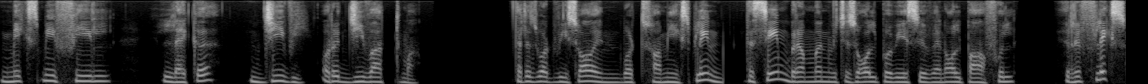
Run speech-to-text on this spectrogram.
makes me feel like a Jivi or a Jivatma. That is what we saw in what Swami explained. The same Brahman, which is all pervasive and all powerful, reflects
